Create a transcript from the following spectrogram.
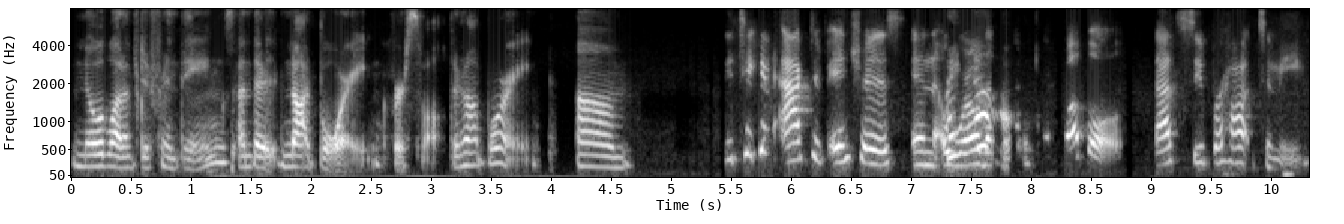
know a lot of different things and they're not boring, first of all. They're not boring. Um, You take an active interest in a I world that's a bubble. That's super hot to me.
